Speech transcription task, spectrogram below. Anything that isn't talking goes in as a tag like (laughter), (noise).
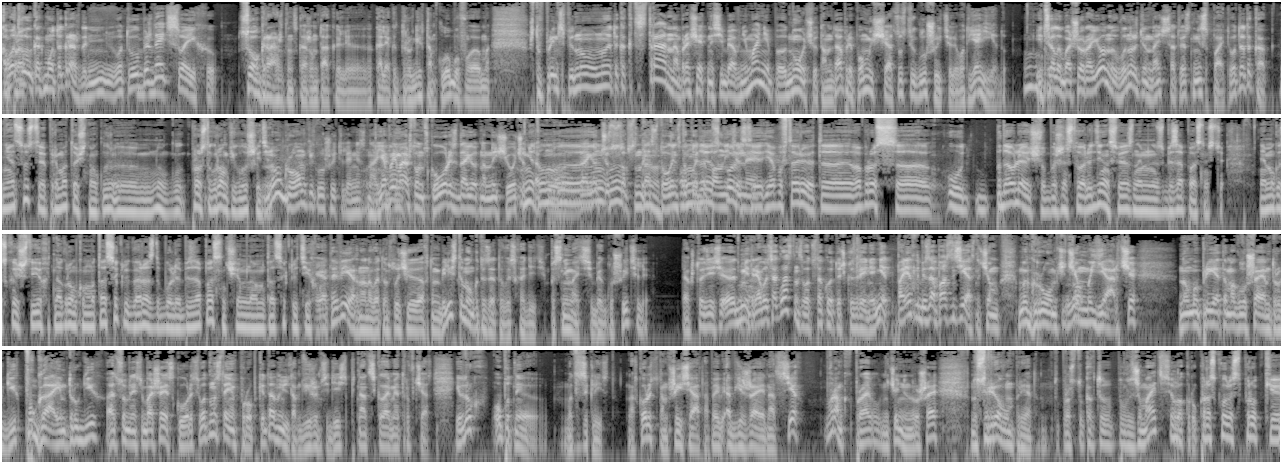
А вот вы, как мотограждане, вот вы убеждаете своих сограждан, скажем так, или коллег из других там клубов, э, что, в принципе, ну, ну это как-то странно обращать на себя внимание ночью, там, да, при помощи отсутствия глушителя. Вот я еду. Ну, и целый большой район вынужден, значит, соответственно, не спать. Вот это как? Не отсутствие, прямоточного, э, ну, просто громкий глушитель. Ну, громкий глушитель, я не знаю. Я понимаю, что он скорость дает нам еще что-то Нет, такое, он, дает что-то, ну, собственно, достоинство какое-то дополнительное. Скорость, я повторю, это вопрос э, у подавляющего большинства людей, связан именно с безопасностью. Я могу сказать, что ехать на громком мотоцикле гораздо более безопасно, чем на мотоцикле тихо. Это верно, но в этом случае автомобилисты могут из этого исходить, поснимать себе глушители. Так что здесь, э, Дмитрий, а вы согласны вот с такой точкой зрения? Нет, понятно, безопасность ясно. Чем мы громче, чем ну, мы ярче, но мы при этом оглушаем других, пугаем других, особенно если большая скорость. Вот мы стоим в пробке, да, ну или там движемся 10-15 км в час, и вдруг опытный мотоциклист на скорости там 60 объезжая нас всех, в рамках правил, ничего не нарушая, но с ревом при этом. Просто как-то сжимается все ну, вокруг. Про скорость пробки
